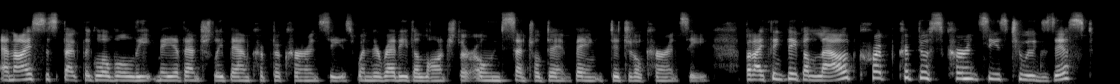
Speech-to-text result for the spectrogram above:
And I suspect the global elite may eventually ban cryptocurrencies when they're ready to launch their own central bank digital currency. But I think they've allowed crypt- cryptocurrencies to exist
